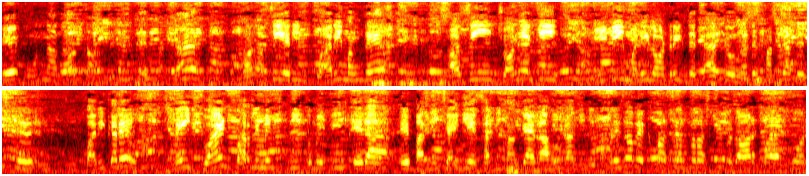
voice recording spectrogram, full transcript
ਇਹ ਉਹਨਾਂ ਨਾਲ ਤਾਕੀਦ ਤੇ ਹੈ ਔਰ ਅਸੀਂ ਇਹਦੀ ਇਨਕੁਆਇਰੀ ਮੰਗਦੇ ਹਾਂ। ਅਸੀਂ ਚਾਹੁੰਦੇ ਹਾਂ ਕਿ ਈਡੀ ਮਨੀ ਲਾਂਡਰਿੰਗ ਦੇ ਤਹਿਤ ਉਹਨਾਂ ਦੇ ਪਰਚਾ ਦੇ ਕੇ ਇਨਕੁਆਇਰੀ ਕਰੇ। ਨਹੀਂ ਜੁਆਇੰਟ ਪਾਰਲੀਮੈਂਟ ਦੀ ਕਮੇਟੀ ਇਹਦਾ, ਇਹ ਬਣਨੀ ਚਾਹੀਦੀ ਹੈ, ਸਾਡੀ ਮੰਗ ਹੈ, ਰਾਹੁਲ ਗਾਂਧੀ ਦੀ। ਆਪਣੇ ਸਾਹਿਬ ਇੱਕ ਪਾਸੇ ਅੰਤਰਰਾਸ਼ਟਰੀ ਬਾਜ਼ਾਰ ਕੋਲੈਪਸ ਹੋ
